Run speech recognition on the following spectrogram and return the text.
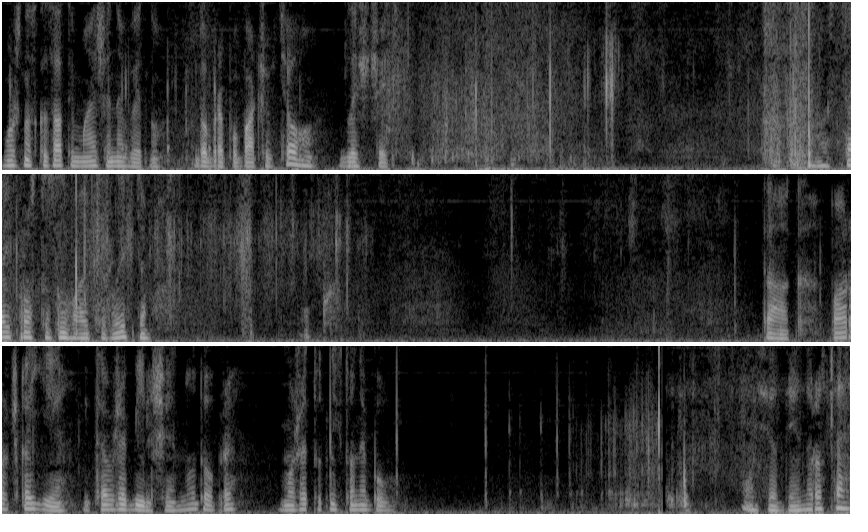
Можна сказати, майже не видно. Добре побачив цього, блищить. Ось цей просто зливається з листям. Так, парочка є, і це вже більше. Ну добре, може тут ніхто не був. Ось один росте.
